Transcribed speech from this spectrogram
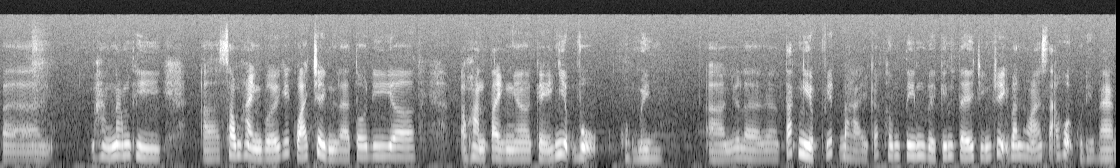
và hàng năm thì uh, song hành với cái quá trình là tôi đi uh, hoàn thành ờ, cái nhiệm vụ của mình uh, như là tác nghiệp viết bài các thông tin về kinh tế chính trị văn hóa xã hội của địa bàn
